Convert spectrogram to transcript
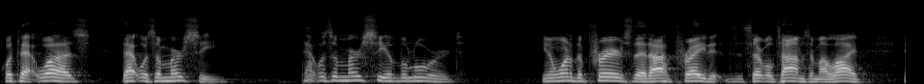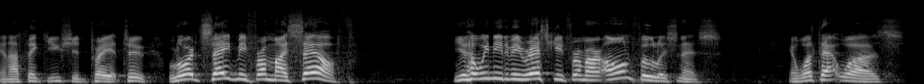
what that was, that was a mercy. That was a mercy of the Lord. You know, one of the prayers that I've prayed several times in my life, and I think you should pray it too Lord, save me from myself. You know, we need to be rescued from our own foolishness. And what that was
